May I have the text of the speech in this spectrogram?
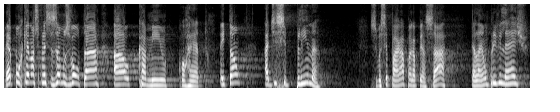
é porque nós precisamos voltar ao caminho correto. Então, a disciplina, se você parar para pensar, ela é um privilégio.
